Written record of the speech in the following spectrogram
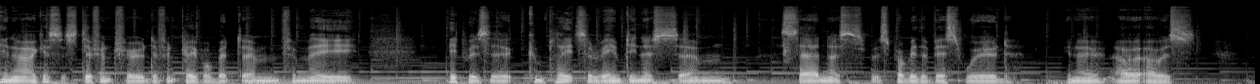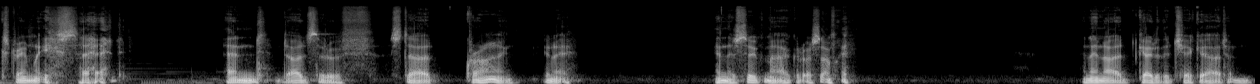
You know, I guess it's different for different people, but um, for me, it was a complete sort of emptiness. Um, sadness was probably the best word. You know, I, I was extremely sad and I'd sort of start crying, you know, in the supermarket or somewhere. And then I'd go to the checkout and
